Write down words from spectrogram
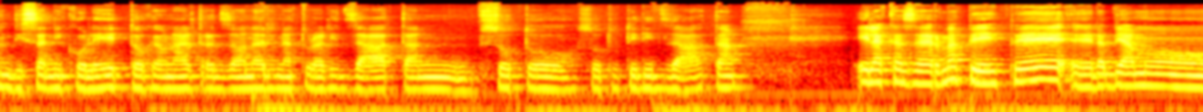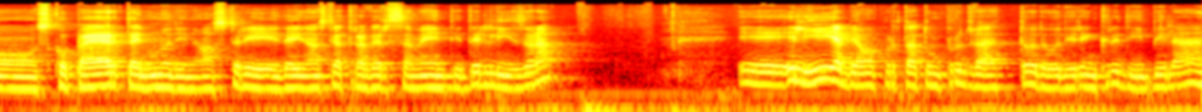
di San Nicoletto che è un'altra zona rinaturalizzata, sotto, sottoutilizzata e la caserma Pepe eh, l'abbiamo scoperta in uno dei nostri, dei nostri attraversamenti dell'isola. E, e, lì abbiamo portato un progetto, devo dire incredibile,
